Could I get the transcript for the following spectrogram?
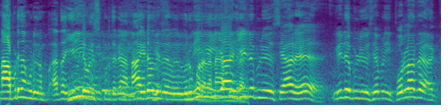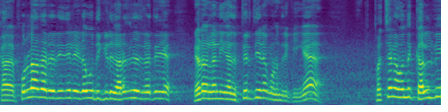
நான் அப்படி தான் கொடுக்குறேன். அதான் இடபிள்யூசி கொடுத்துருக்கேன். நான் இடஒதுக்கீடு விரும்புகிறேன் இடபிள்யூஎஸ் யாரு? இடபிள்யூஎஸ் எப்படி? பொருளாதார பொருளாதார ரீதியில் இடஒதுக்கீடு அரசியல் இடம் இல்லை நீங்கள் அதை திருத்தினா கொண்டு வந்திருக்கீங்க. பிரச்சனை வந்து கல்வி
